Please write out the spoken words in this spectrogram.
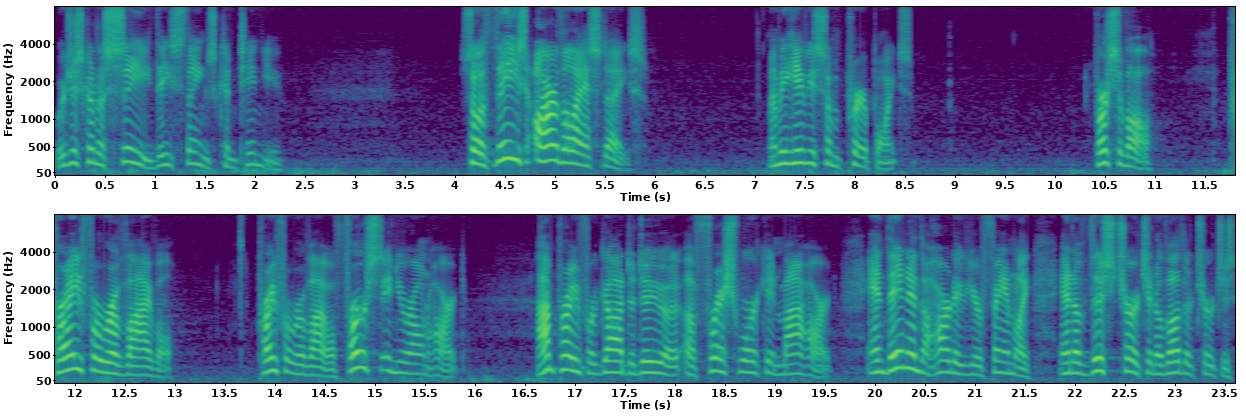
we're just going to see these things continue. So, if these are the last days, let me give you some prayer points. First of all, pray for revival. Pray for revival. First in your own heart. I'm praying for God to do a, a, fresh work in my heart and then in the heart of your family and of this church and of other churches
